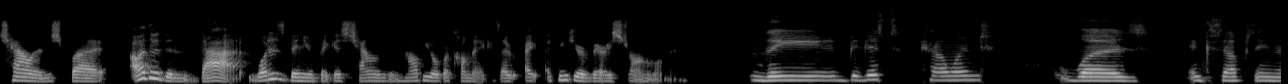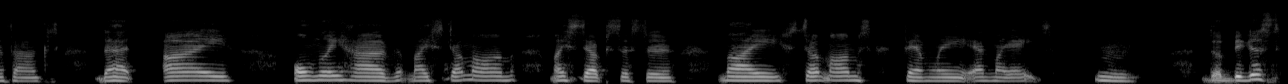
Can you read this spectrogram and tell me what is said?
challenge but other than that what has been your biggest challenge and how have you overcome it? Because I, I, I think you're a very strong woman the biggest challenge was accepting the fact that I only have my stepmom, my stepsister, my stepmom's family, and my aides. Mm. The biggest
